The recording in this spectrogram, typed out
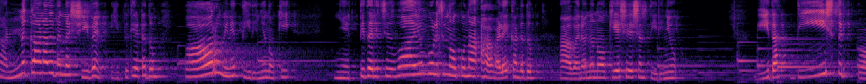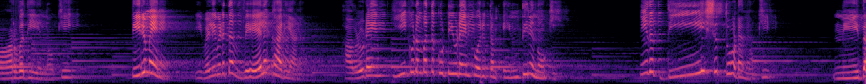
കണ്ണ് കാണാതെ നിന്ന ശിവൻ ഇത് കേട്ടതും പാറുവിനെ തിരിഞ്ഞു നോക്കി. ഞെട്ടിധരിച്ച് വായും പൊളിച്ചു നോക്കുന്ന അവളെ കണ്ടതും അവനൊന്ന് നോക്കിയ ശേഷം തിരിഞ്ഞു. ഗീത ദേഷ്യത്തിൽ പാർവതിയെ നോക്കി. തിരുമേനി ഇവളിവിടുത്തെ വേലക്കാരിയാണ്. അവളുടെയും ഈ കുടുംബത്തെ കുട്ടിയുടെയും പൊരുത്തം എന്തിനു നോക്കി? നീത ദേഷ്യത്തോടെ നോക്കി. നീത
